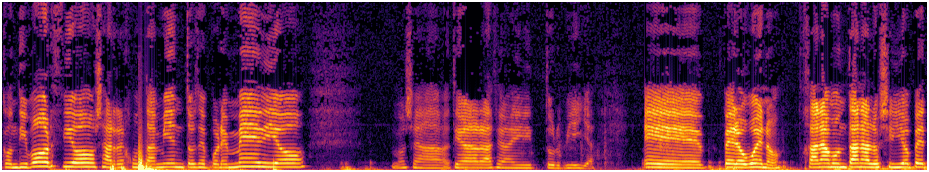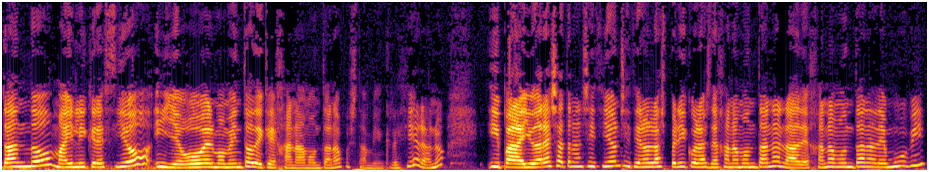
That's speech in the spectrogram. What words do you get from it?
con divorcios, a rejuntamientos de por en medio. O sea, tiene la relación ahí turbilla. Eh, pero bueno, Hannah Montana lo siguió petando, Miley creció y llegó el momento de que Hannah Montana pues también creciera, ¿no? Y para ayudar a esa transición se hicieron las películas de Hannah Montana, la de Hannah Montana de Movie.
